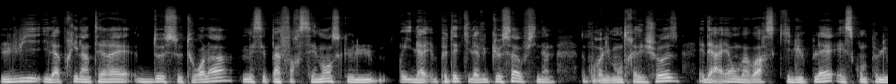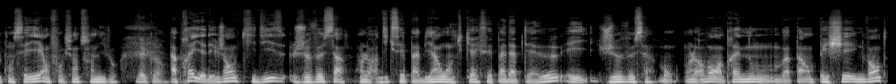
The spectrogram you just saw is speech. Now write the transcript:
lui il a pris l'intérêt de ce tour-là, mais c'est pas forcément ce que lui- il a peut-être qu'il a vu que ça au final. Donc on va lui montrer des choses et derrière on va voir ce qui lui plaît et ce qu'on peut lui conseiller en fonction de son niveau. D'accord. Après, il y a des gens qui disent je veux ça. On leur dit que c'est pas bien ou en tout cas que c'est pas adapté à eux et je veux ça. Bon, on leur vend. Après, nous, on va pas empêcher une vente,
